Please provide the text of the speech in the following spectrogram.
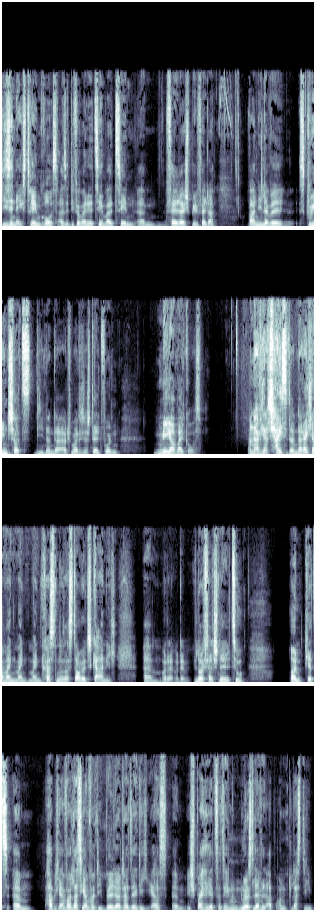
die sind extrem groß. Also die für meine 10 mal 10 ähm, Felder, Spielfelder, waren die Level Screenshots, die dann da automatisch erstellt wurden, mega weit groß. Und da habe ich gedacht, scheiße, dann da reicht ja mein, mein, mein kostenloser Storage gar nicht. Ähm, oder, oder läuft halt schnell zu. Und jetzt ähm, habe ich einfach, lasse ich einfach die Bilder tatsächlich erst, ähm, ich speichere jetzt tatsächlich nur, nur das Level ab und lasse die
